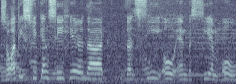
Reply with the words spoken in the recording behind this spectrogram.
So at least you can see here that the CEO and the CMO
